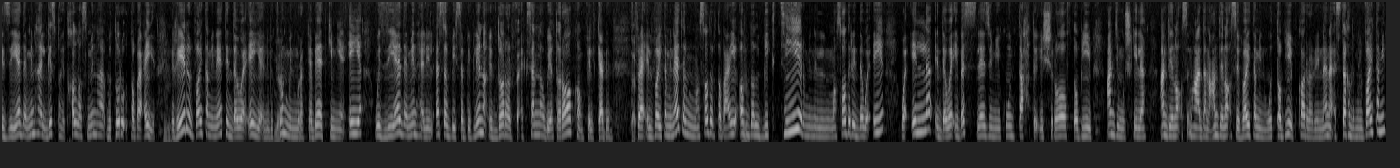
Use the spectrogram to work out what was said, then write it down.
الزيادة منها الجسم هيتخلص منها بطرق طبيعية. غير الفيتامينات الدوائية اللي بتكون نعم. من مركبات كيميائية والزيادة منها للأسف بيسبب لنا الضرر في أجسامنا وبيتراكم في الكبد. طب. فالفيتامينات اللي من مصادر طبيعيه أفضل بكتير من المصادر الدوائية وإلا الدوائي بس لازم يكون تحت إشراف طبيب. عندي مشكلة عندي نقص معدن عندي نقص فيتامين والطبيب قرر إن أنا أستخدم الفيتامين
